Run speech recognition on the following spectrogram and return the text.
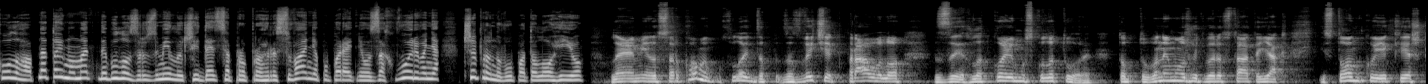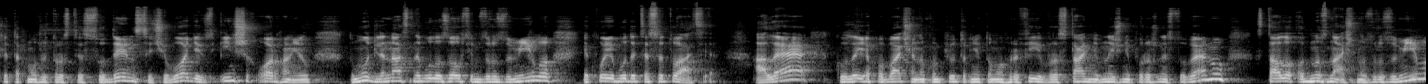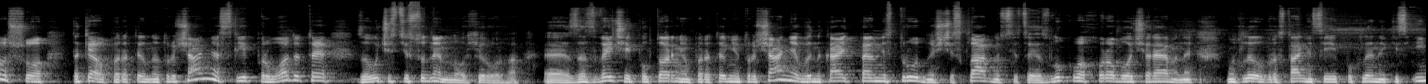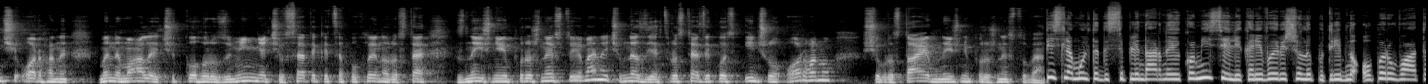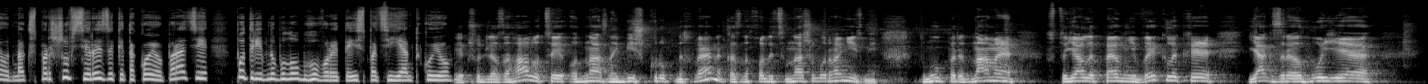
хірурга-онколога, на той момент не було зрозуміло, чи йдеться про прогресування попереднього захворювання чи про нову патологію. Леоміосаркоми походять за- зазвичай, як правило, з гладкої мускулатури. Тобто вони можуть виростати як із тонкої кишки, так можуть рости з судин, з сечоводів, з інших органів. Тому для нас не було зовсім зрозуміло, якою буде ця ситуація. Але коли я побачив на комп'ютерній томографії вростання в нижню порожнисту вену, стало однозначно зрозуміло, що таке оперативне втручання слід проводити за участі судинного хірурга. Е, Зазвичай повторні оперативні втручання виникають певні труднощі, складності. Це є злукова хвороба очеревини, можливо, вростання цієї пухлини, якісь інші органи. Ми не мали чіткого розуміння, чи все-таки ця пухлина росте з нижньої порожнистої вени, чи вона росте з якогось іншого органу, що вростає в нижню порожнисту вену. Після мультидисциплінарної комісії лікарі вирішили, потрібно оперувати. Однак спершу всі ризики такої операції потрібно було обговорити із пацієнткою. Якщо для загалу це одна з найбільш крупних вен, яка знаходиться в нашому організмі. Тому перед нами стояли певні виклики, як зреагує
